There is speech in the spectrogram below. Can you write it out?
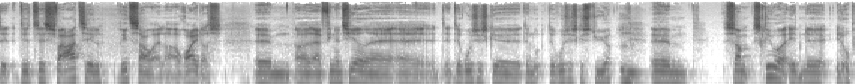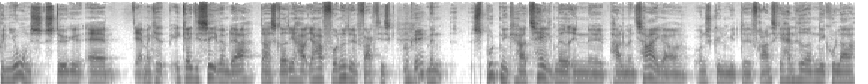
det, det, det svarer til Ritzau eller Reuters, øhm, og er finansieret af, af det, det, russiske, den, det russiske styre, Mm. øhm, som skriver et, øh, et opinionsstykke af, ja, man kan ikke rigtig se, hvem det er, der har skrevet det. Jeg har, jeg har fundet det faktisk. Okay. Men Sputnik har talt med en øh, parlamentariker, og undskyld mit øh, franske, han hedder Nicolas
